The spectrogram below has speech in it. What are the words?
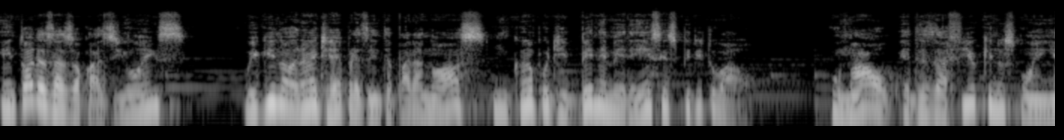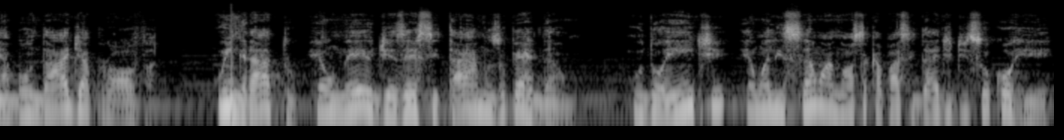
Em todas as ocasiões, o ignorante representa para nós um campo de benemerência espiritual. O mal é desafio que nos põe a bondade à prova. O ingrato é um meio de exercitarmos o perdão. O doente é uma lição à nossa capacidade de socorrer.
